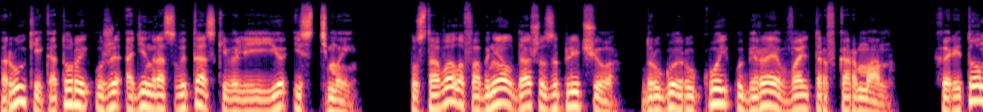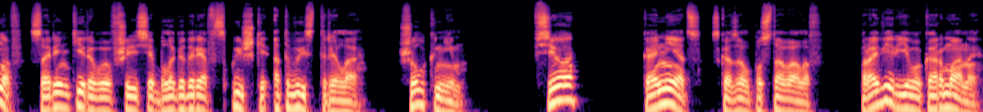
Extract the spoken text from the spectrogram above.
Руки, которые уже один раз вытаскивали ее из тьмы. Пустовалов обнял Дашу за плечо, другой рукой убирая Вальтер в карман. Харитонов, сориентировавшийся благодаря вспышке от выстрела, шел к ним. «Все?» «Конец», – сказал Пустовалов. «Проверь его карманы».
